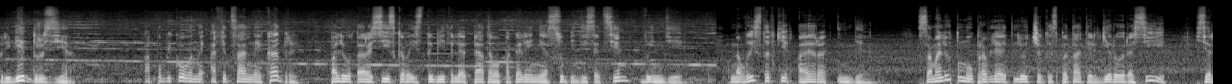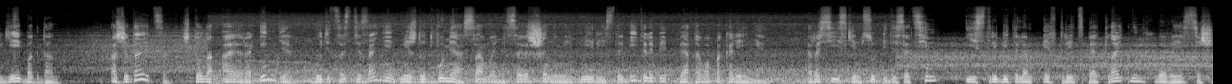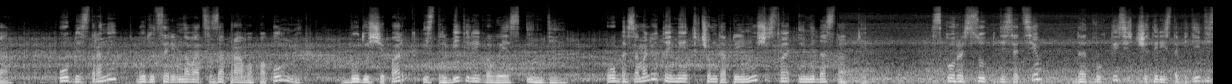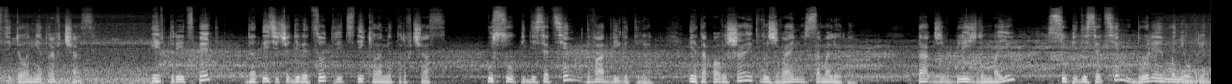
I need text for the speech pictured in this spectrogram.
Привет, друзья! Опубликованы официальные кадры полета российского истребителя пятого поколения Су-57 в Индии на выставке Аэро Индия. Самолетом управляет летчик-испытатель Герой России Сергей Богдан. Ожидается, что на Аэро Индия будет состязание между двумя самыми совершенными в мире истребителями пятого поколения – российским Су-57 и истребителем F-35 Lightning ВВС США. Обе страны будут соревноваться за право пополнить будущий парк истребителей ВВС Индии. Оба самолета имеют в чем-то преимущества и недостатки. Скорость Су-57 до 2450 км в час, F-35 до 1930 км в час. У Су-57 два двигателя, это повышает выживаемость самолета. Также в ближнем бою Су-57 более маневренный.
